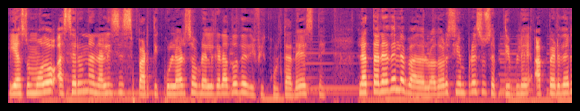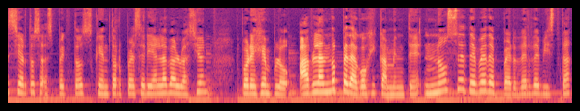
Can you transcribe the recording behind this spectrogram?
y a su modo hacer un análisis particular sobre el grado de dificultad de éste. La tarea del evaluador siempre es susceptible a perder ciertos aspectos que entorpecerían la evaluación, por ejemplo, hablando pedagógicamente, no se debe de perder de vista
